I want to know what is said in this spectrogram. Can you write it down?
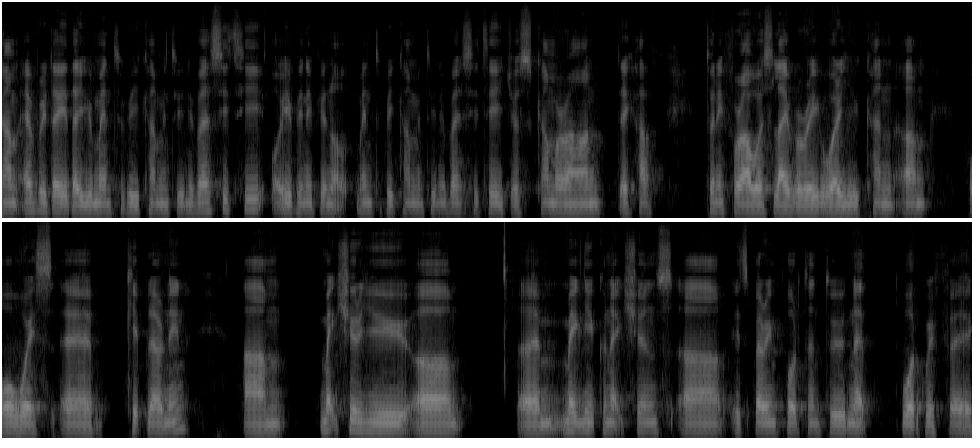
come every day that you're meant to be coming to university or even if you're not meant to be coming to university just come around. They have 24 hours library where you can um, always uh, keep learning. Um, make sure you um, um make new connections. Uh, it's very important to network with uh,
